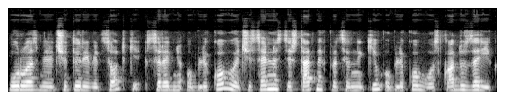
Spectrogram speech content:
у розмірі 4% середньооблікової чисельності штатних працівників облікового складу за рік.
